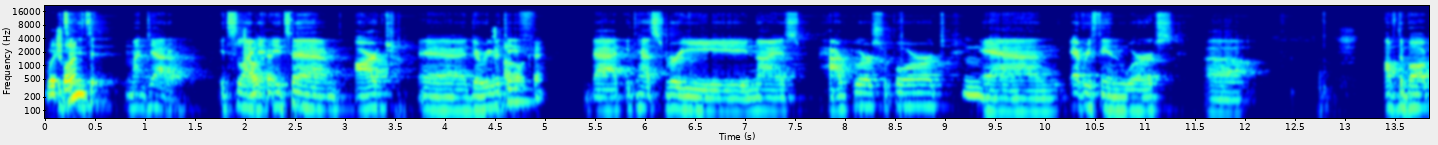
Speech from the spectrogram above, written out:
which It's a- one it's a- Manjaro. It's like Okay. it's an Arch uh, derivative, oh, okay but it has very nice hardware support Mm. and everything works uh, off the box.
